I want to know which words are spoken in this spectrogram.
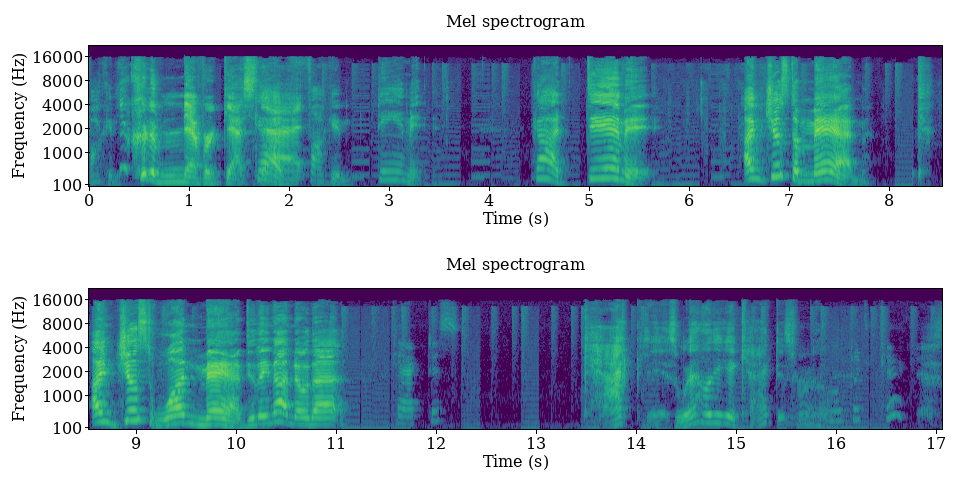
fucking. You could have never guessed God that. God fucking damn it. God damn it. I'm just a man. I'm just one man. Do they not know that? Cactus. Cactus? Where the hell do you get cactus from? Oh, looks like a cactus.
